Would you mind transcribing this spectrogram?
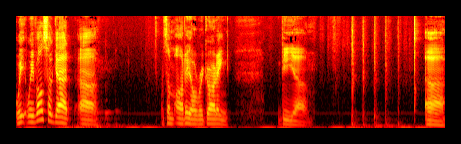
we we've also got uh some audio regarding the uh uh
